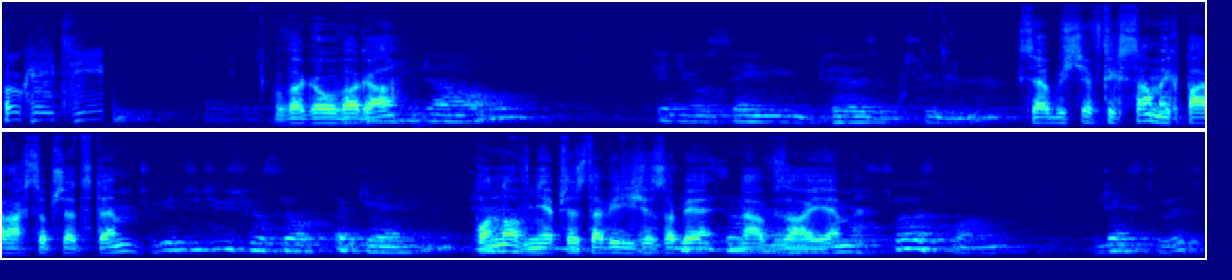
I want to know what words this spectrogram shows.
Okay, team. Uwaga, uwaga. Abyście w tych samych parach, co przedtem, ponownie przedstawili się sobie nawzajem. the First one next to it,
